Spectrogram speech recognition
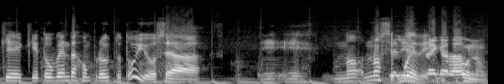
que, que tú vendas un producto tuyo. O sea, eh, eh, no, no se puede. cada uno.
